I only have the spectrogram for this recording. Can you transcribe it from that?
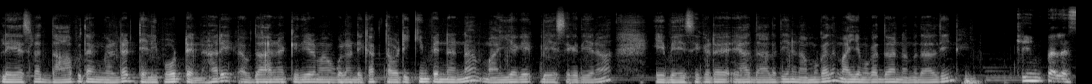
පලේස්ල දාපු තැන්වලට ටෙලිපෝට්ෙන් හරි උදාහරනක් දිරම ගොලන් එකක් තවටිකින් පෙන්න්න මයියගේ බේසක තියෙනවා. ඒ බේසිකට එයා දාලා තියෙන නමුකද මය මොකක්දව නම දාල්තින් කින් පැලස්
